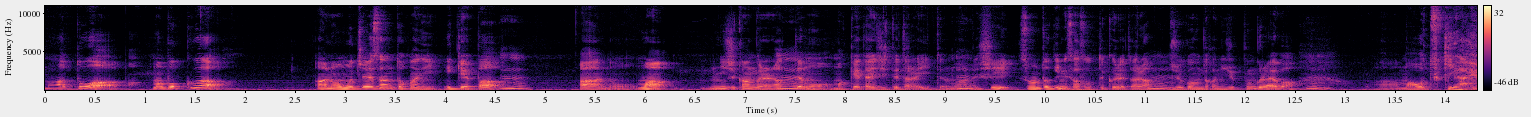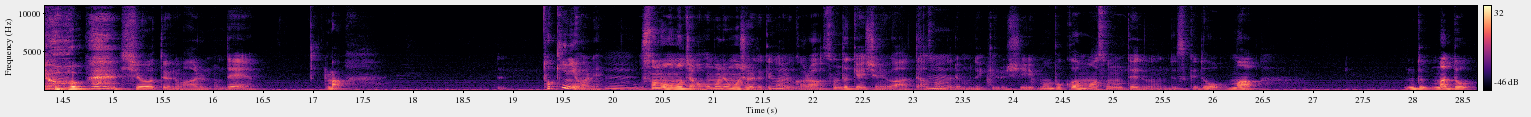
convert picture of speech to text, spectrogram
まああとは、まあ、僕はあのおもちゃ屋さんとかに行けば、うん。あのまあ2時間ぐらいになっても、まあ、携帯いじってたらいいっていうのもあるし、その時に誘ってくれたら、うん。15分とか20分ぐらいはうん。あーまあ、お付き合いを しようっていうのはあるのでまあ時にはね、うん。そのおもちゃがほんまに面白い時があるから、その時は一緒にわーって遊んだりもできるし、まあ、僕はまあその程度なんですけどまあどまあ、ど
